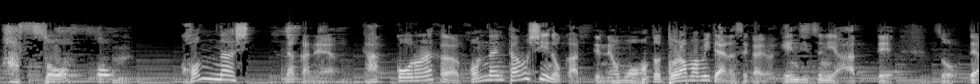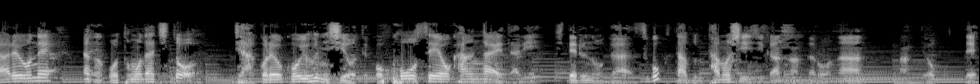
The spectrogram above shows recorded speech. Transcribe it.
発想、うん、こんなし、なんかね、学校の中がこんなに楽しいのかってね、もう本当ドラマみたいな世界が現実にあって、そう。で、あれをね、なんかこう友達と、じゃあこれをこういう風にしようってこう構成を考えたりしてるのが、すごく多分楽しい時間なんだろうな、なんて思って、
